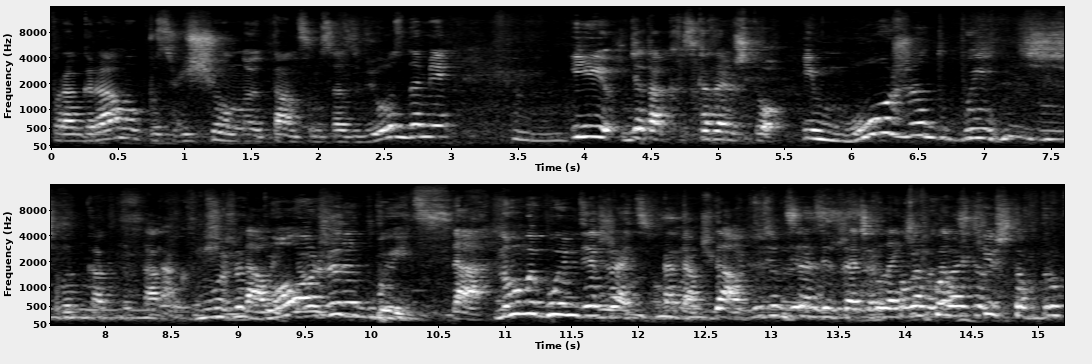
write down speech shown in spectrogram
программу, посвященную танцам со звездами. И мне так сказали, что и может быть, вот как-то так. может да, быть, может быть, быть. да. Но мы будем держать тогда. Да, будем держать кулаки, потому кулаки, что- что вдруг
